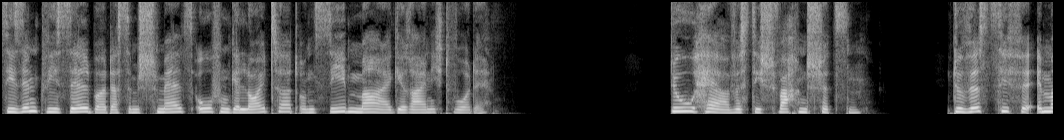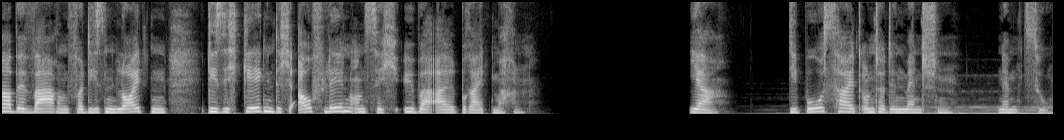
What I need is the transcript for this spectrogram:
Sie sind wie Silber, das im Schmelzofen geläutert und siebenmal gereinigt wurde. Du, Herr, wirst die Schwachen schützen Du wirst sie für immer bewahren vor diesen Leuten, die sich gegen dich auflehnen und sich überall breit machen. Ja, die Bosheit unter den Menschen nimmt zu.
